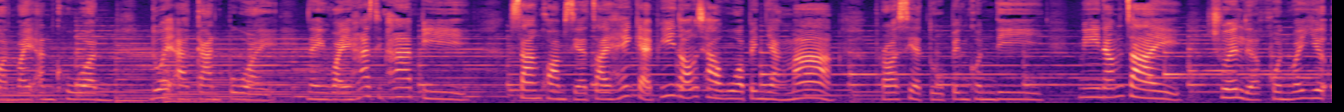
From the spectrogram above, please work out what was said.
ก่อนวัยอันควร ด้วยอาการป่วยในวัย 55 ปี สร้างความเสียใจให้แก่พี่น้องชาววัวเป็นอย่างมาก เพราะเสียตู่เป็นคนดี มีน้ำใจ ช่วยเหลือคนไว้เยอะ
